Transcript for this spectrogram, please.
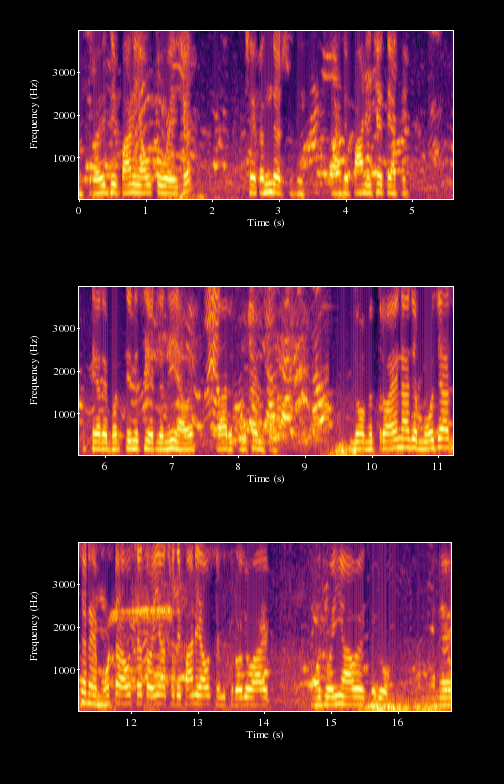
મિત્રો અહીંથી પાણી આવતું હોય છે, છેક અંદર સુધી. આ જે પાણી છે ત્યાંથી. અત્યારે ભરતી નથી એટલે નહીં આવે. આ રીતનું છે જો મિત્રો, એના જે મોજા છે ને મોટા આવશે તો અહીંયા સુધી પાણી આવશે મિત્રો. જો આ મોજો અહીંયા આવે છે, જો. અને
